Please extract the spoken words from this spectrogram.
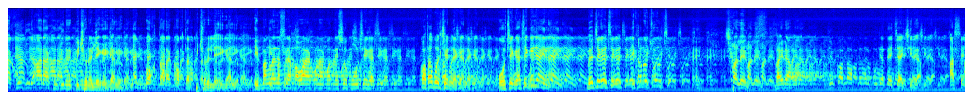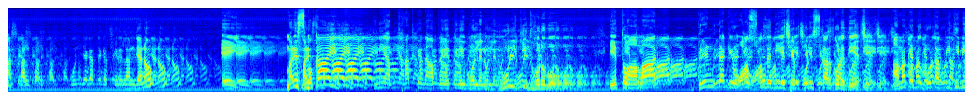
এক হুজুর আর এক হুজুরের পিছনে লেগে গেল, এক বক্তা আর এক বক্তার পিছনে লেগে গেল। এই বাংলাদেশের হাওয়া এখন আমাদের দেশে পৌঁছে গেছে। কথা বলছেন না কেন? পৌঁছে গেছে কি যায় না? বেঁচে গেছে? এখানেও চলছে। চলেন আমার যে কথা আপনাদের বোঝাতে চাইছিলাম আসেন। কোন জায়গা থেকে ছেড়েলাম যেন? এই মানে তিনি আর থাকতে না পেরে তিনি বললেন ভুল কি ধরবো? এ তো আমার ব্রেনটাকে ওয়াশ করে দিয়েছে, পরিষ্কার করে দিয়েছে। আমাকে তো গোটা পৃথিবী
